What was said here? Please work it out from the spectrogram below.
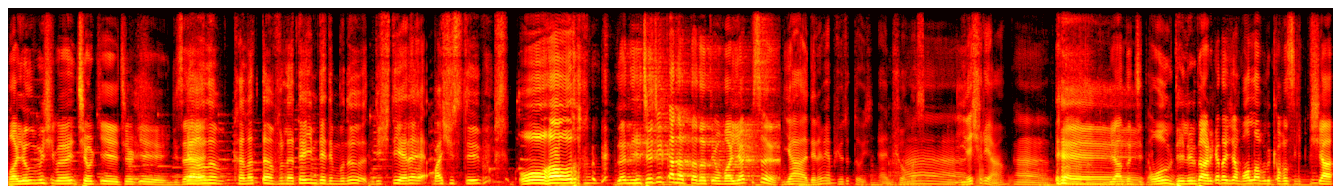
Bayılmış mı? Çok iyi, çok iyi. Güzel. Ya oğlum kanattan fırlatayım dedim bunu. Düştü yere başüstü. Oha oğlum. Sen niye çocuk kanattan atıyor? Manyak mısın? Ya deneme yapıyorduk da o yüzden. Yani bir şey olmaz. Ha. İyileşir ya. Ha, anladım. Bir anda ciddi. Oğlum delirdi arkadaşlar. Vallahi bunun kafası gitmiş ya.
